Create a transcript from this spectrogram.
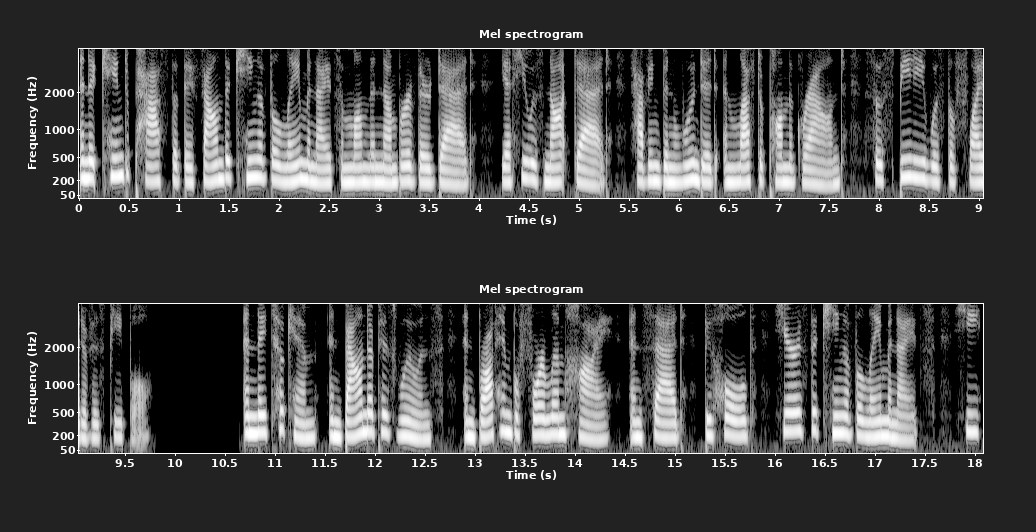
And it came to pass that they found the king of the Lamanites among the number of their dead, yet he was not dead, having been wounded and left upon the ground, so speedy was the flight of his people. And they took him, and bound up his wounds, and brought him before Limhi, and said, Behold, here is the king of the Lamanites, he,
